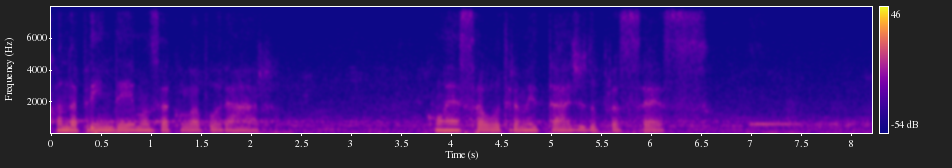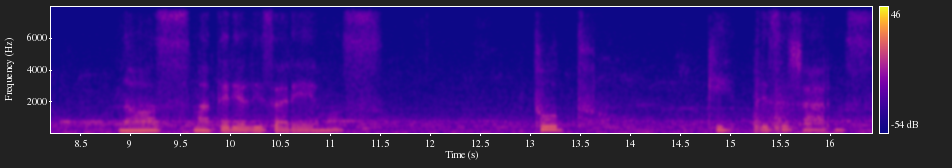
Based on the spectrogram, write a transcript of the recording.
quando aprendemos a colaborar com essa outra metade do processo, nós materializaremos tudo que desejarmos.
